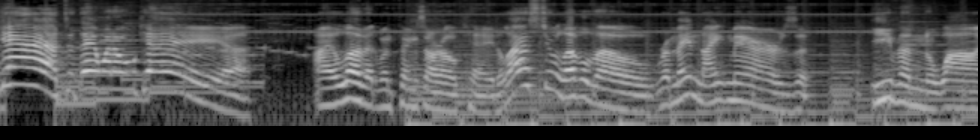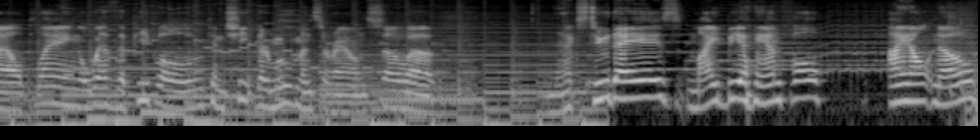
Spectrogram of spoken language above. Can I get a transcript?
Yeah! Today went okay! I love it when things are okay. The last two level, though, remain nightmares even while playing with the people who can cheat their movements around. So, uh, next two days might be a handful. I don't know.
